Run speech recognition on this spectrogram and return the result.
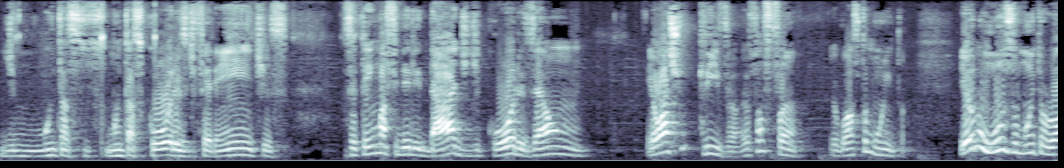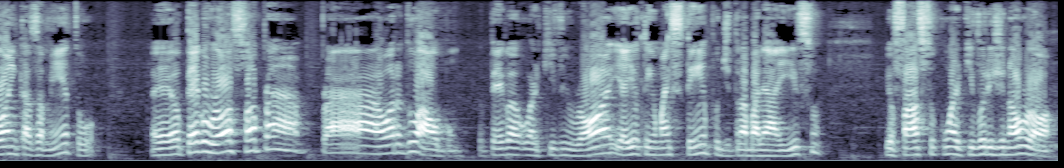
de muitas, muitas cores diferentes, você tem uma fidelidade de cores, é um. Eu acho incrível, eu sou fã, eu gosto muito. Eu não uso muito RAW em casamento. É, eu pego o RAW só para a hora do álbum. Eu pego o arquivo em RAW e aí eu tenho mais tempo de trabalhar isso. Eu faço com o arquivo original RAW.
